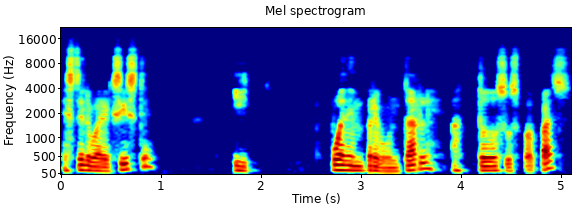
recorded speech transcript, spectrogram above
este lugar existe y pueden preguntarle a todos sus papás,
